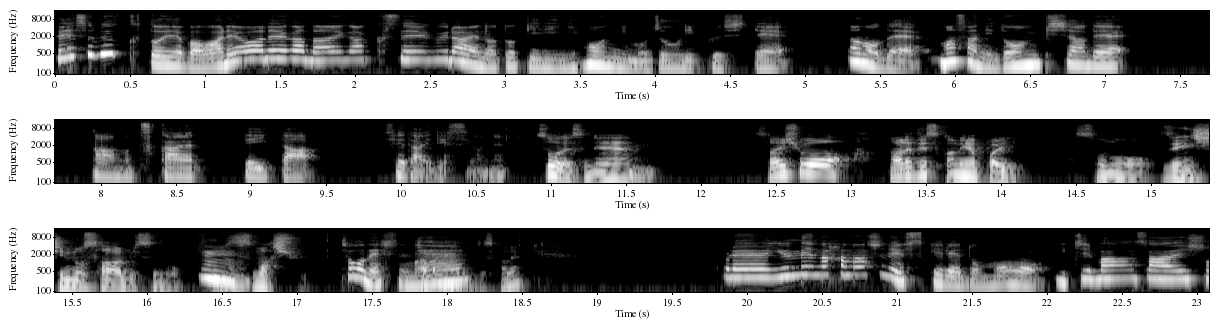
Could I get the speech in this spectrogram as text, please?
Facebook といえば我々が大学生ぐらいの時に日本にも上陸して、なので、まさにドンピシャで、あの、使っていた世代ですよね。そうですね。ん最初は、あれですかね、やっぱり、その、前身のサービスのフェイスマッシュそうですからになん。ですかね？これ、有名な話ですけれども、一番最初、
